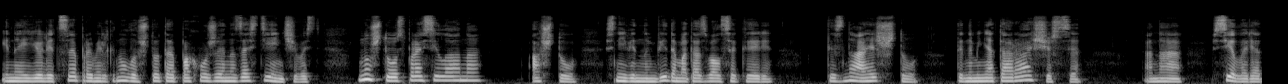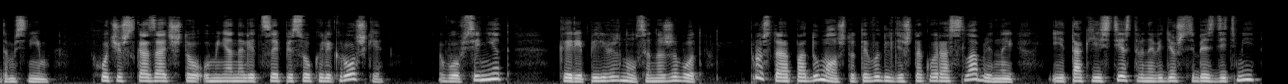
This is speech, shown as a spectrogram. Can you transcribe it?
и на ее лице промелькнуло что-то похожее на застенчивость. «Ну что?» — спросила она. «А что?» — с невинным видом отозвался Кэрри. «Ты знаешь что? Ты на меня таращишься». Она села рядом с ним. «Хочешь сказать, что у меня на лице песок или крошки?» «Вовсе нет». Кэрри перевернулся на живот. «Просто подумал, что ты выглядишь такой расслабленной и так естественно ведешь себя с детьми».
